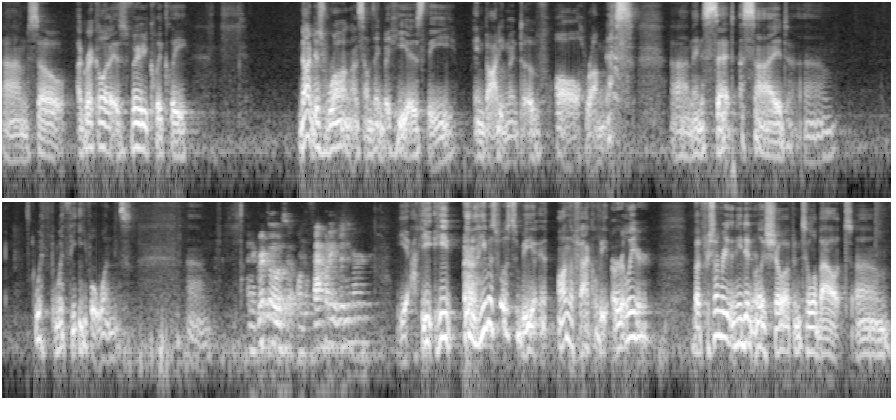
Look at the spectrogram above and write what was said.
Um, so Agricola is very quickly not just wrong on something, but he is the embodiment of all wrongness um, and is set aside um, with, with the evil ones. Um, and Agricola was on the faculty of Wittenberg? Yeah, he, he, he was supposed to be on the faculty earlier, but for some reason he didn't really show up until about, um,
